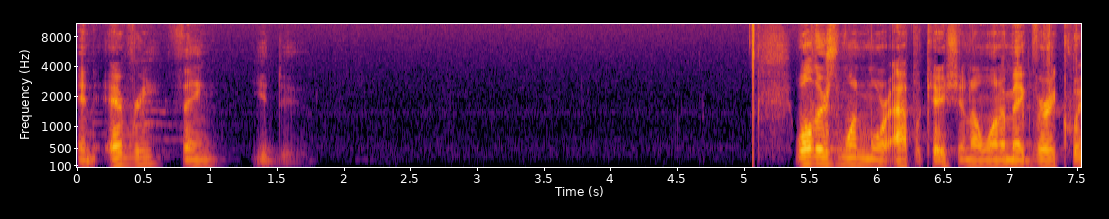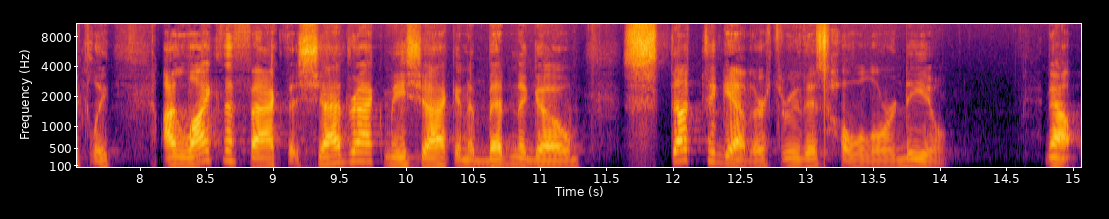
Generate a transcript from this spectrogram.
in everything you do. Well, there's one more application I want to make very quickly. I like the fact that Shadrach, Meshach, and Abednego stuck together through this whole ordeal. Now,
